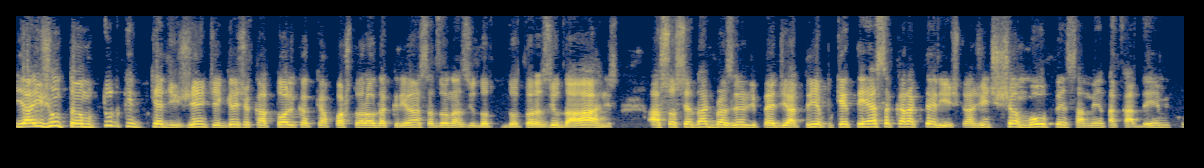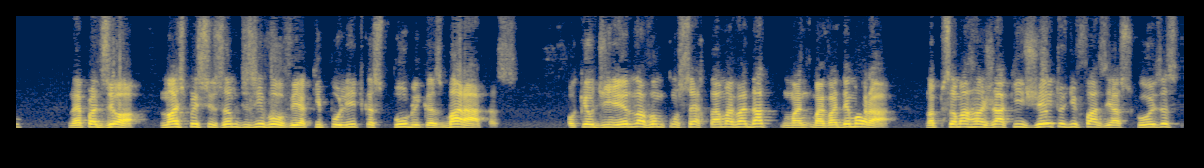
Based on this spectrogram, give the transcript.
E aí juntamos tudo que, que é de gente, a Igreja Católica, que é a Pastoral da Criança, a dona Zilda, doutora Zilda Arnes, a Sociedade Brasileira de Pediatria, porque tem essa característica. A gente chamou o pensamento acadêmico né, para dizer, ó, nós precisamos desenvolver aqui políticas públicas baratas, porque o dinheiro nós vamos consertar, mas vai, dar, mas, mas vai demorar. Nós precisamos arranjar aqui jeitos de fazer as coisas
